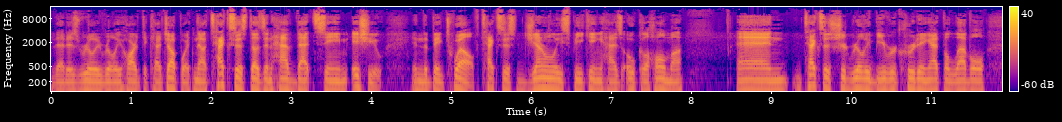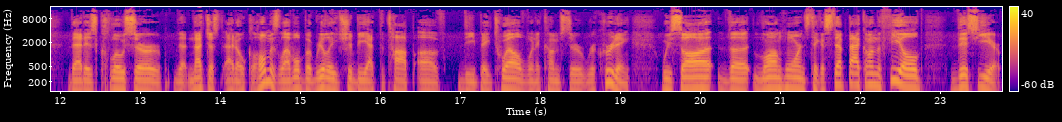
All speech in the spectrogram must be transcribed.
that is really really hard to catch up with. Now, Texas doesn't have that same issue in the Big 12. Texas generally speaking has Oklahoma and Texas should really be recruiting at the level that is closer, not just at Oklahoma's level, but really should be at the top of the Big 12 when it comes to recruiting. We saw the Longhorns take a step back on the field this year,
